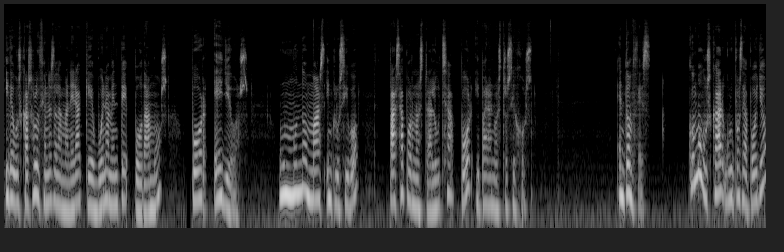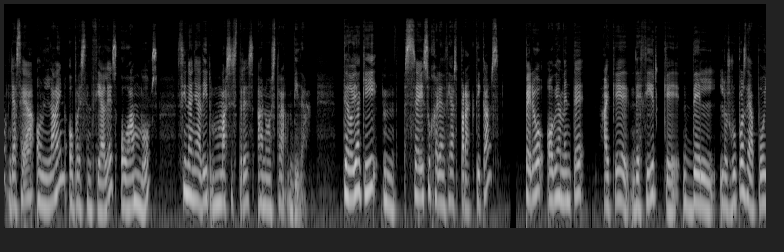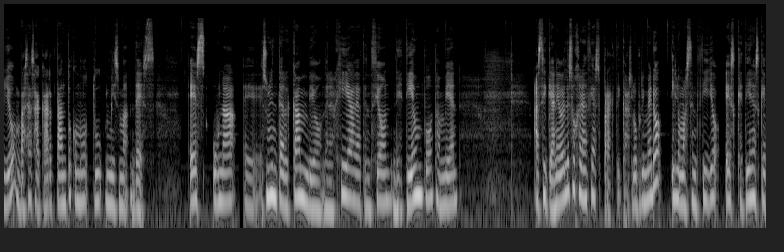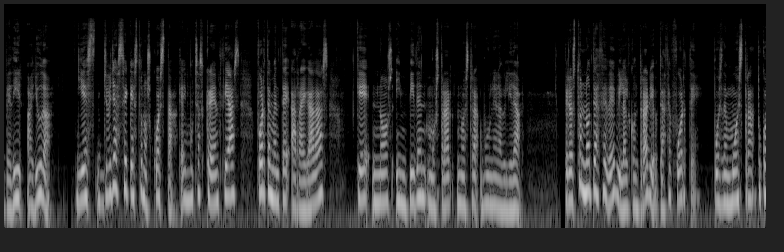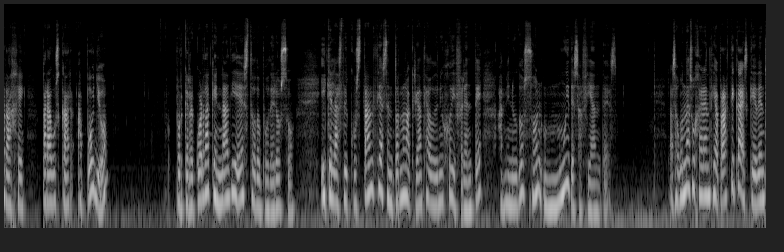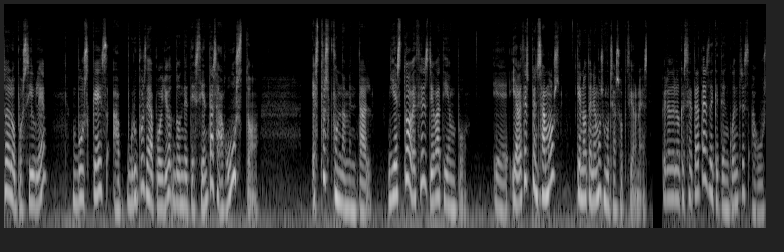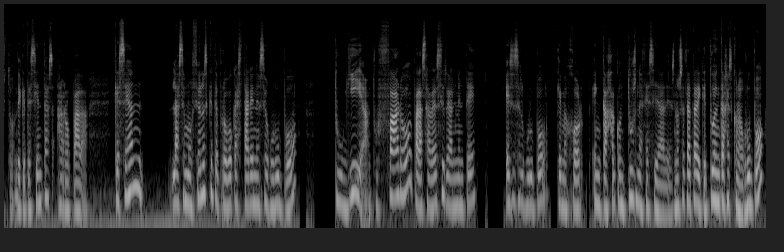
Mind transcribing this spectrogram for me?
y de buscar soluciones de la manera que buenamente podamos por ellos. Un mundo más inclusivo pasa por nuestra lucha por y para nuestros hijos. Entonces, ¿cómo buscar grupos de apoyo, ya sea online o presenciales o ambos, sin añadir más estrés a nuestra vida? Te doy aquí mm, seis sugerencias prácticas, pero obviamente hay que decir que de los grupos de apoyo vas a sacar tanto como tú misma des. Es, una, eh, es un intercambio de energía, de atención, de tiempo también. Así que a nivel de sugerencias prácticas, lo primero y lo más sencillo es que tienes que pedir ayuda. Y es, yo ya sé que esto nos cuesta, que hay muchas creencias fuertemente arraigadas que nos impiden mostrar nuestra vulnerabilidad. Pero esto no te hace débil, al contrario, te hace fuerte, pues demuestra tu coraje para buscar apoyo, porque recuerda que nadie es todopoderoso y que las circunstancias en torno a la crianza de un hijo diferente a menudo son muy desafiantes. La segunda sugerencia práctica es que dentro de lo posible busques a grupos de apoyo donde te sientas a gusto. Esto es fundamental y esto a veces lleva tiempo eh, y a veces pensamos que no tenemos muchas opciones. Pero de lo que se trata es de que te encuentres a gusto, de que te sientas arropada, que sean las emociones que te provoca estar en ese grupo tu guía, tu faro para saber si realmente ese es el grupo que mejor encaja con tus necesidades. No se trata de que tú encajes con el grupo,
